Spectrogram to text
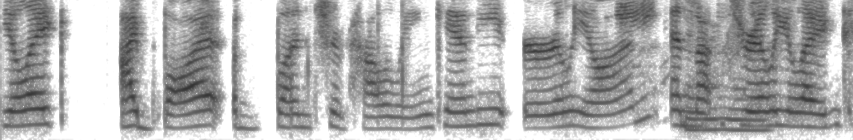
feel like I bought a bunch of Halloween candy early on, and that's Mhm. really like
